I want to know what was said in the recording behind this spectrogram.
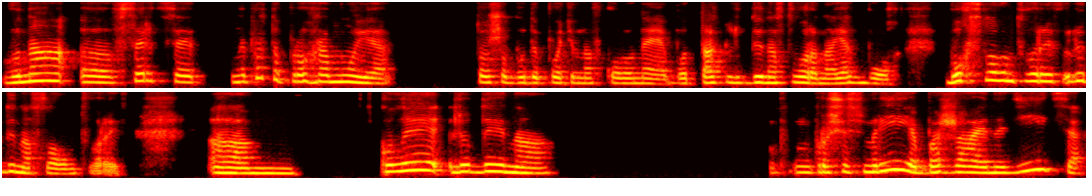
вона е, в серце не просто програмує то, що буде потім навколо неї, бо так людина створена, як Бог. Бог словом творив, і людина словом творить. Ем, коли людина про щось мріє, бажає, надіється,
